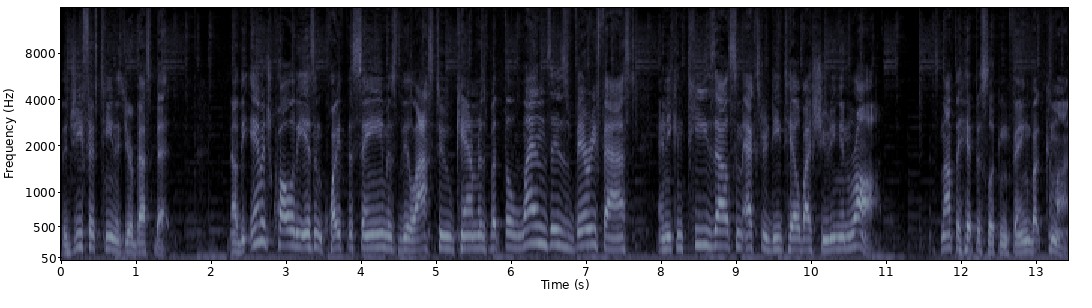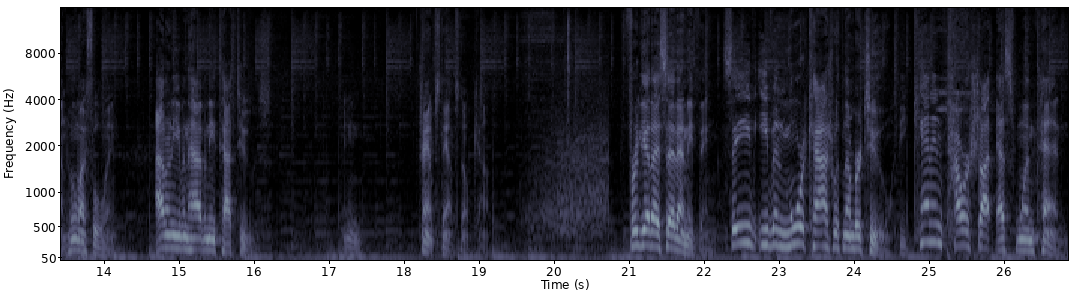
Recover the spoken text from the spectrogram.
the G15 is your best bet. Now the image quality isn't quite the same as the last two cameras, but the lens is very fast and you can tease out some extra detail by shooting in RAW. It's not the hippest looking thing, but come on, who am I fooling? I don't even have any tattoos. I mean, tramp stamps don't count. Forget I said anything. Save even more cash with number two, the Canon PowerShot S110.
